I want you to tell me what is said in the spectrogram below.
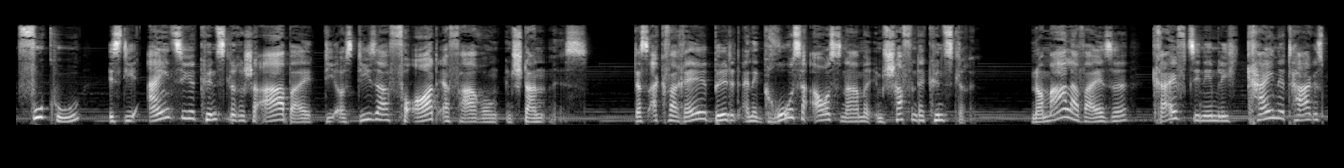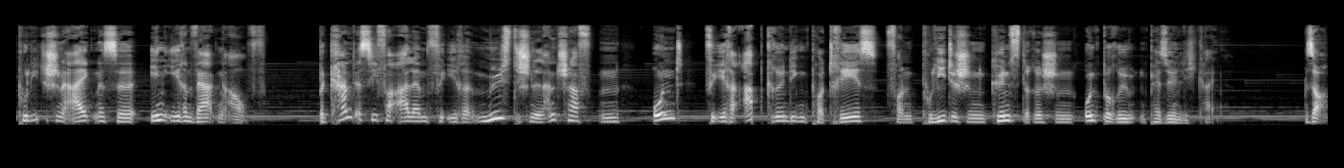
Fuku ist die einzige künstlerische Arbeit, die aus dieser Vororterfahrung entstanden ist. Das Aquarell bildet eine große Ausnahme im Schaffen der Künstlerin. Normalerweise greift sie nämlich keine tagespolitischen Ereignisse in ihren Werken auf. Bekannt ist sie vor allem für ihre mystischen Landschaften und für ihre abgründigen Porträts von politischen, künstlerischen und berühmten Persönlichkeiten. So,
